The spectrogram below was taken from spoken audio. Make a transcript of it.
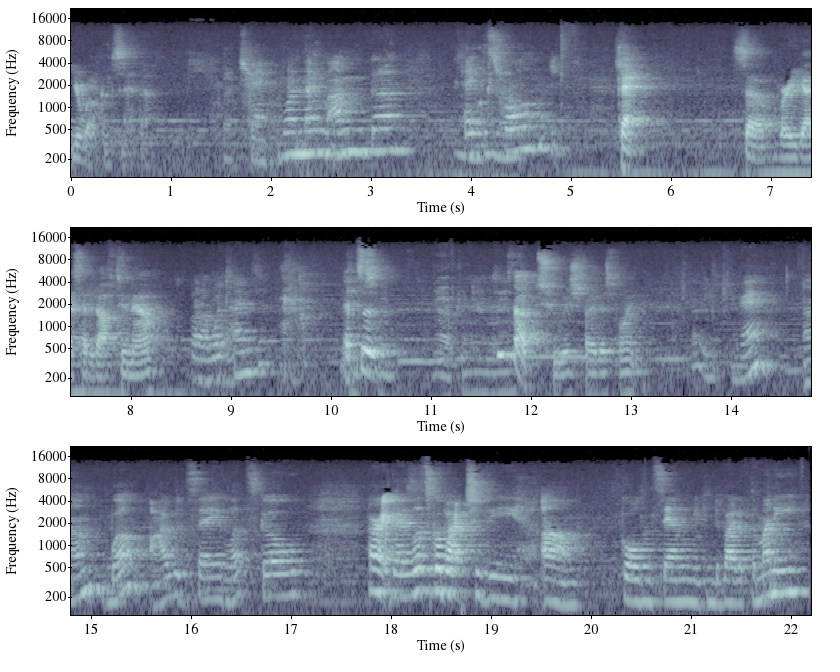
You're welcome, Samantha. Thanks. Okay. Well, then I'm gonna take the scroll and leave. Okay. So, where are you guys headed off to now? Uh, what time is it? It's a, afternoon. it's about two-ish by this point. Okay. Um, well, I would say let's go. All right, guys, let's go back to the um, Golden Salmon. We can divide up the money.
